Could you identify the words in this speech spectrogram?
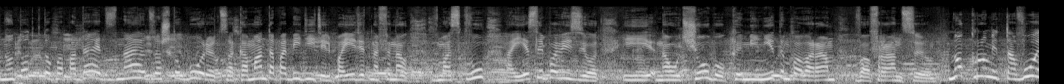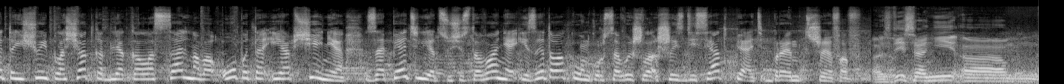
Но тот, кто попадает, знают, за что борются. Команда-победитель поедет на финал в Москву, а если повезет, и на учебу к именитым поварам во Францию. Но кроме того, это еще и площадка для колоссального опыта и общения. За пять лет существования из этого конкурса вышло 65 бренд-шефов. Здесь они э,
